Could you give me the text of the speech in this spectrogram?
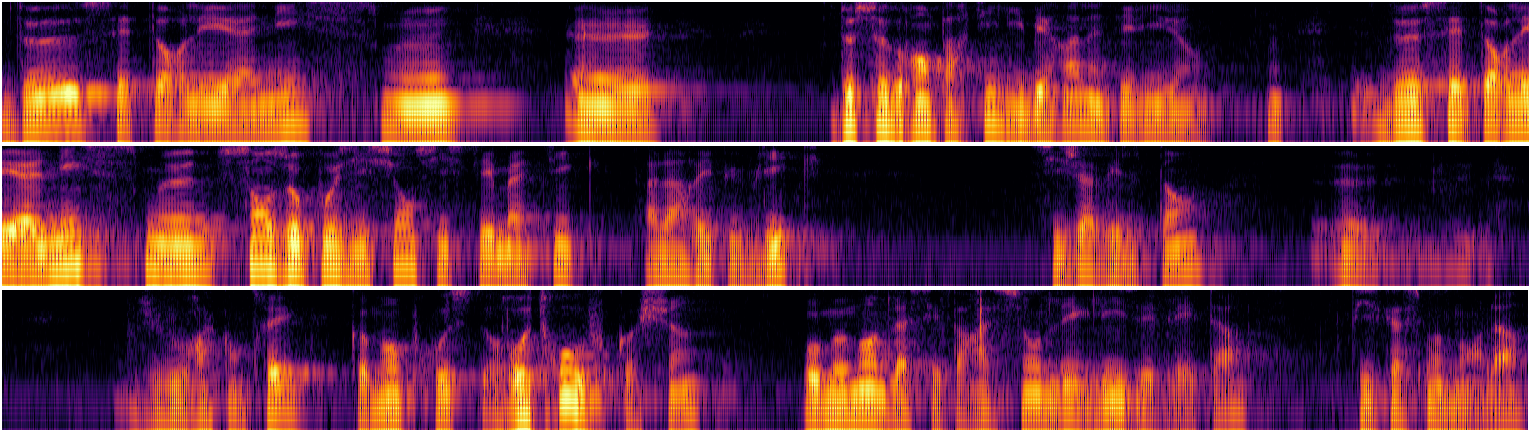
de cet orléanisme, euh, de ce grand parti libéral intelligent, de cet orléanisme sans opposition systématique à la République. Si j'avais le temps, euh, je vous raconterai comment Proust retrouve Cochin au moment de la séparation de l'Église et de l'État, puisqu'à ce moment-là,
